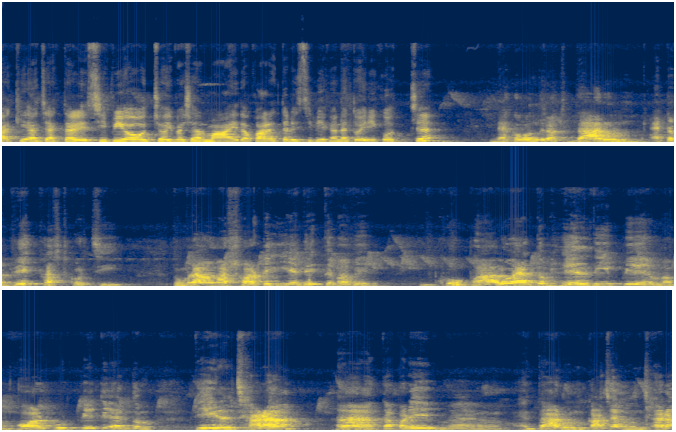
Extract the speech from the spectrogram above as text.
বাকি আছে, একটা রেসিপিও হচ্ছে ওই পাশে আর মা এই দেখো আরেকটা রেসিপি এখানে তৈরি করছে। দেখো বন্ধুরা, দারুণ একটা ব্রেকফাস্ট করছি। তোমরা আমার শর্টে গিয়ে দেখতে পাবে। খুব ভালো, একদম হেলদি পে, ভরপুর পেটে, একদম তেল ছাড়া হ্যাঁ তারপরে দারুণ কাঁচা নুন ছাড়া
